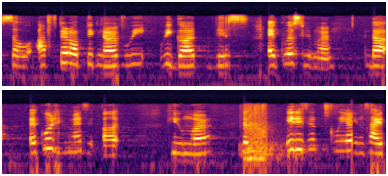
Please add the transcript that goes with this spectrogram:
So after optic nerve, we, we got this aqueous humor. The aqueous humor, uh, humor the, it is a clear inside,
